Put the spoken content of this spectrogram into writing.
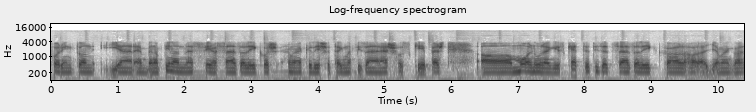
forinton jár ebben a pillanatban, ez fél százalékos emelkedés a tegnapi záráshoz képest. A MOL 0,2%-kal haladja meg a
